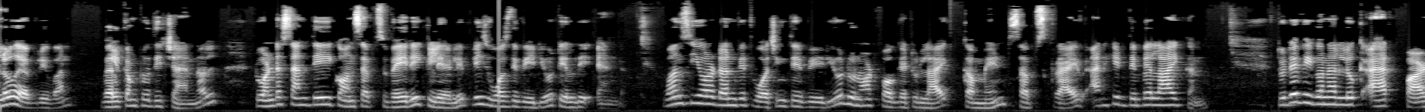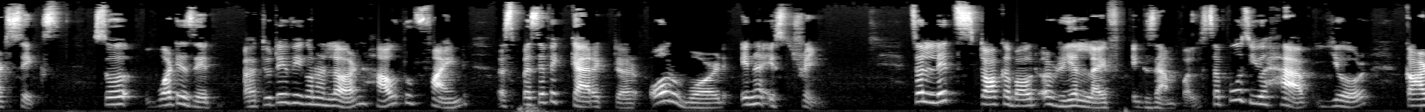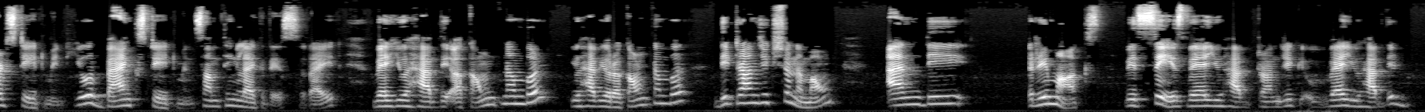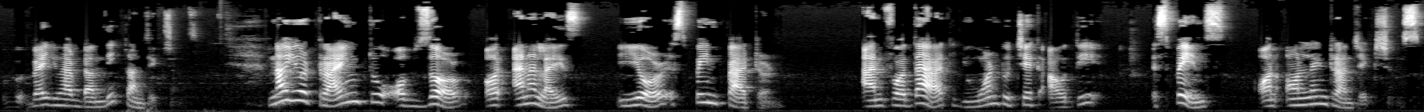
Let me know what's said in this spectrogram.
Hello everyone, welcome to the channel. To understand the concepts very clearly, please watch the video till the end. Once you are done with watching the video, do not forget to like, comment, subscribe and hit the bell icon. Today we're gonna look at part 6. So what is it? Uh, today we're gonna learn how to find a specific character or word in a string. So let's talk about a real life example. Suppose you have your card statement, your bank statement, something like this, right? Where you have the account number, you have your account number, the transaction amount, and the remarks which says where you have transact where you have the where you have done the transactions. Now you are trying to observe or analyze your spend pattern, and for that you want to check out the spends on online transactions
